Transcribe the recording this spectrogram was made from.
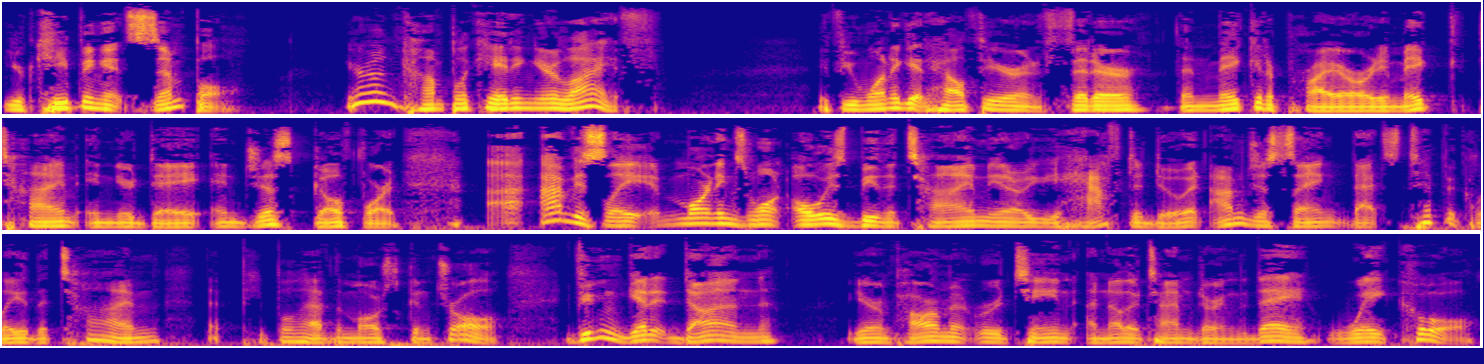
You're keeping it simple. You're uncomplicating your life if you want to get healthier and fitter, then make it a priority. Make time in your day and just go for it. Uh, obviously, mornings won't always be the time, you know, you have to do it. I'm just saying that's typically the time that people have the most control. If you can get it done, your empowerment routine another time during the day, way cool.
